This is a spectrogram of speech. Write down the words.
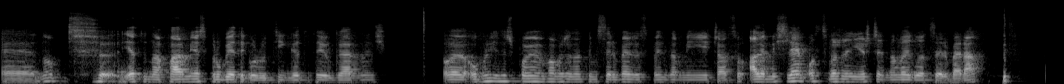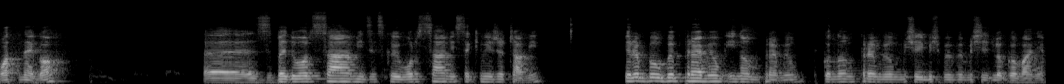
E, no, pff, ja tu na farmie spróbuję tego lootinga tutaj ogarnąć. E, ogólnie też powiem wam, że na tym serwerze spędzam mniej czasu, ale myślałem o stworzeniu jeszcze nowego serwera, płatnego, z Bedwarsami, ze Skywarsami, z takimi rzeczami, który byłby premium i non-premium, tylko non-premium musielibyśmy wymyślić logowanie.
